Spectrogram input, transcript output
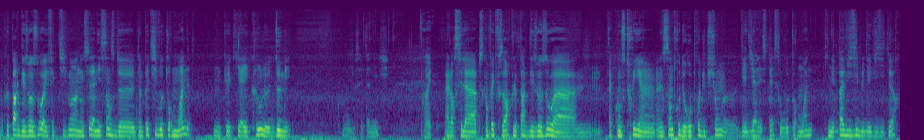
Donc le parc des oiseaux a effectivement annoncé la naissance d'un petit vautour moine donc, euh, qui a éclos le 2 mai euh, de cette année. Oui. Alors c'est là parce qu'en fait il faut savoir que le parc des oiseaux a, construit un, centre de reproduction euh, dédié à l'espèce, au vautour moine, qui n'est pas visible des visiteurs.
